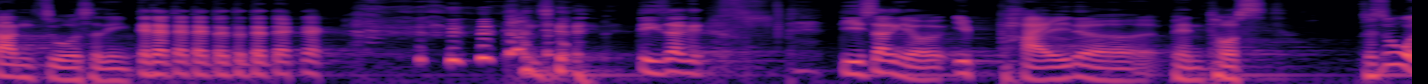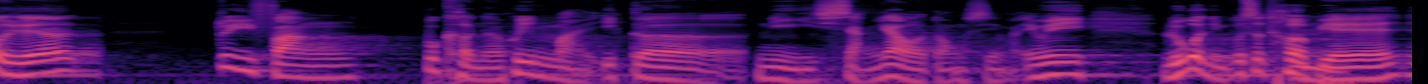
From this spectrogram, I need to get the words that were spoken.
弹珠的声音，哒哒哒哒哒哒哒哒，看着地上地上有一排的 Mentos。可是我觉得对方不可能会买一个你想要的东西嘛，因为如果你不是特别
